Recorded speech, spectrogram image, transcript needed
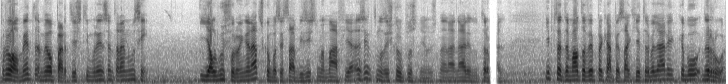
provavelmente a maior parte destes timorenses entraram assim. E alguns foram enganados, como você sabe, existe uma máfia, a gente não tem escrúpulos nenhums na, na área do trabalho. E, portanto, a malta veio para cá pensar que ia trabalhar e acabou na rua.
